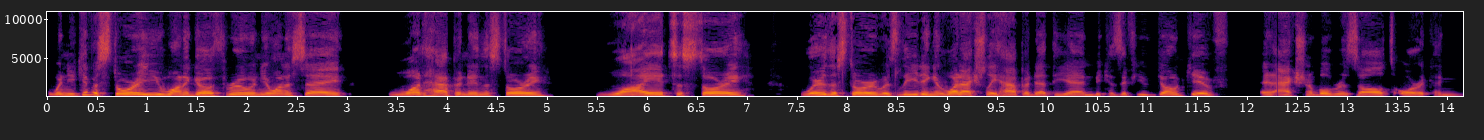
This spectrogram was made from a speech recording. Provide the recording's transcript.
when you give a story, you want to go through and you want to say what happened in the story, why it's a story, where the story was leading and what actually happened at the end because if you don't give an actionable result or a con-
